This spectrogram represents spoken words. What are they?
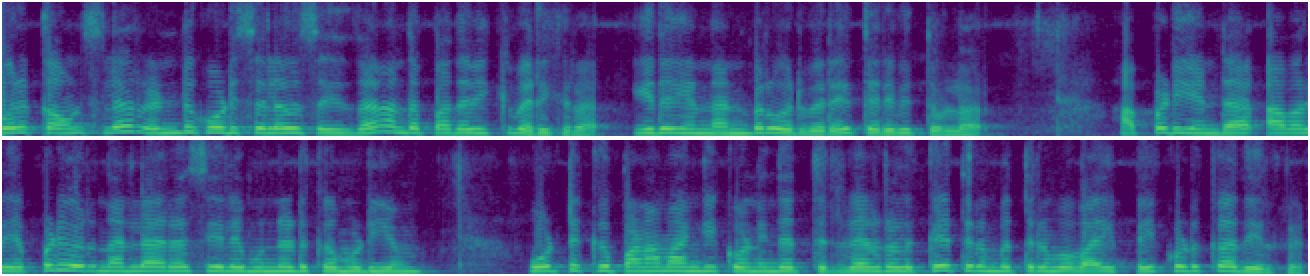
ஒரு கவுன்சிலர் ரெண்டு கோடி செலவு செய்துதான் அந்த பதவிக்கு வருகிறார். இதை என் நண்பர் ஒருவரே தெரிவித்துள்ளார். அப்படி என்றால் அவர் எப்படி ஒரு நல்ல அரசியலை முன்னெடுக்க முடியும்? ஓட்டுக்கு பணம் வாங்கி கொண்டிருந்த திருடர்களுக்கே திரும்ப திரும்ப வாய்ப்பை கொடுக்காதீர்கள்.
